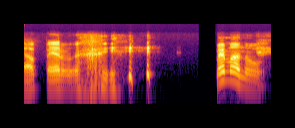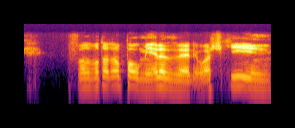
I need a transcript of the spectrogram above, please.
É a pérola. Mas, mano, voltando ao Palmeiras, velho, eu acho que.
